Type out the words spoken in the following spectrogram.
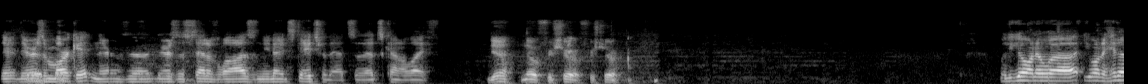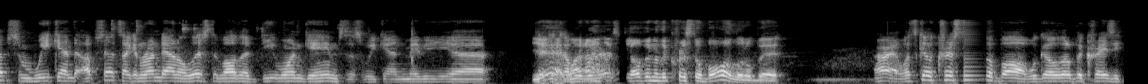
there, there is a market and there's a there's a set of laws in the United States for that. So that's kind of life. Yeah, no, for sure, for sure. Well, you want to uh, you want to hit up some weekend upsets? I can run down a list of all the D1 games this weekend. Maybe. Uh, yeah, why not? Let's delve into the crystal ball a little bit. All right, let's go crystal ball. We'll go a little bit crazy.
